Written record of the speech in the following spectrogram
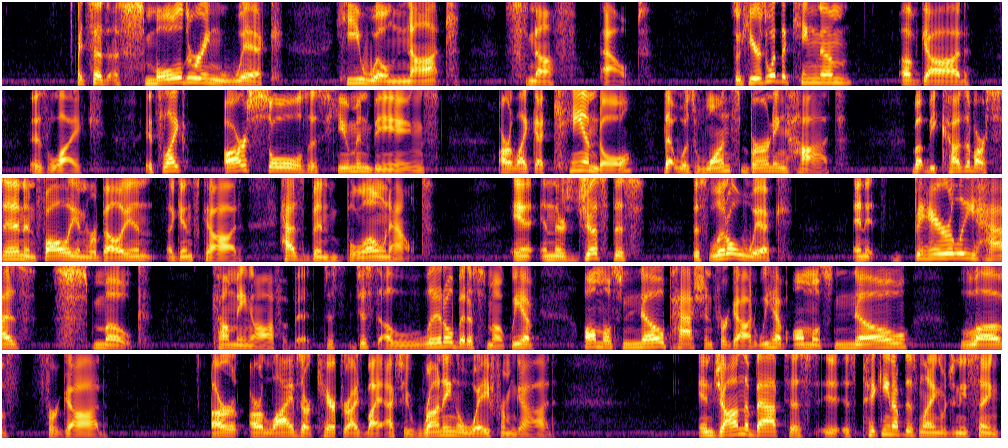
It says, A smoldering wick he will not snuff out. So here's what the kingdom of God is like it's like our souls as human beings are like a candle that was once burning hot, but because of our sin and folly and rebellion against God, has been blown out. And, and there's just this, this little wick, and it barely has smoke coming off of it. Just, just a little bit of smoke. We have almost no passion for God. We have almost no love for God. Our, our lives are characterized by actually running away from God. And John the Baptist is picking up this language and he's saying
